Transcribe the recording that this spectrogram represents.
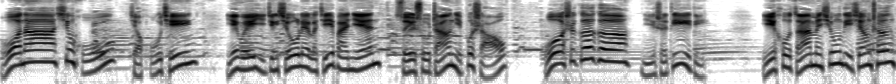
我呢，姓胡，叫胡青。”因为已经修炼了几百年，岁数长你不少。我是哥哥，你是弟弟，以后咱们兄弟相称，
